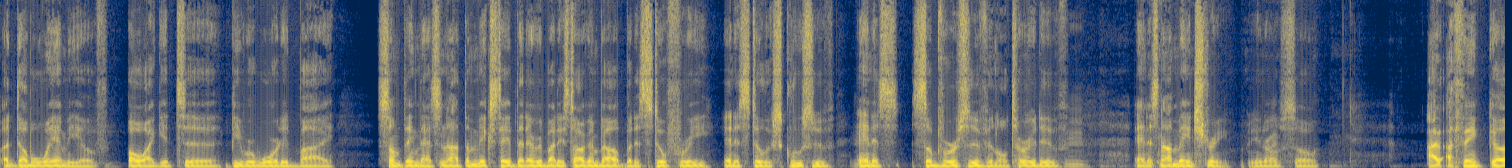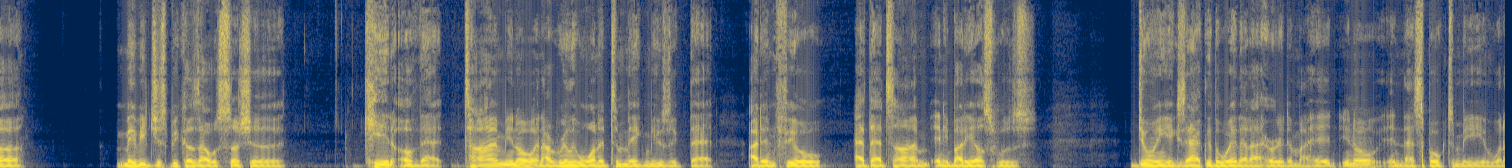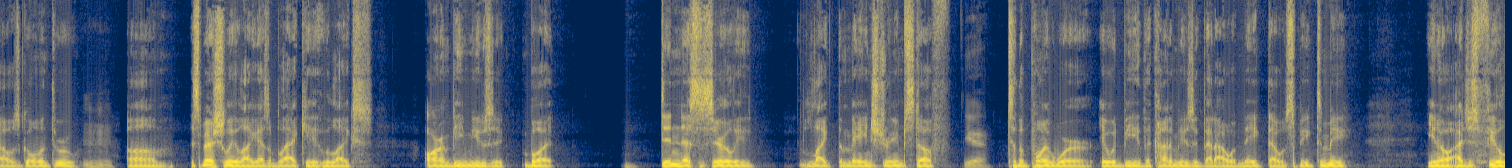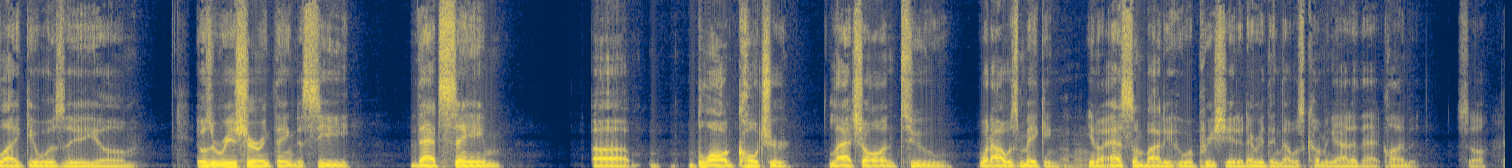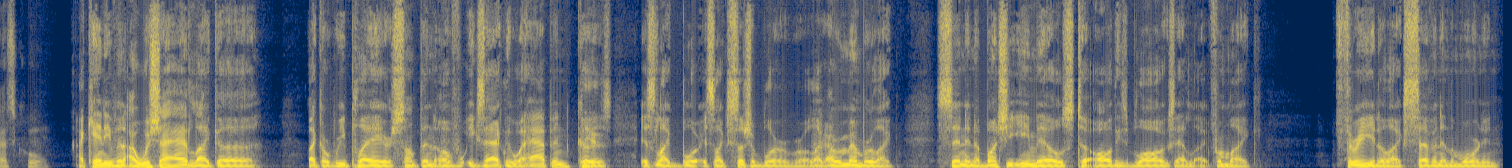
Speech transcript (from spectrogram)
a double whammy of oh I get to be rewarded by something that's not the mixtape that everybody's talking about, but it's still free and it's still exclusive and it's subversive and alternative and it's not mainstream, you know. So I, I think uh, maybe just because I was such a kid of that time, you know, and I really wanted to make music that I didn't feel at that time anybody else was doing exactly the way that I heard it in my head, you know, and that spoke to me and what I was going through. Um, especially like as a black kid who likes R and B music, but didn't necessarily like the mainstream stuff Yeah. to the point where it would be the kind of music that I would make that would speak to me. You know, I just feel like it was a um, it was a reassuring thing to see that same uh, blog culture latch on to what I was making. You know, as somebody who appreciated everything that was coming out of that climate. So That's cool. I can't even. I wish I had like a like a replay or something of exactly what happened because it's like blur. It's like such a blur, bro. Like I remember like sending a bunch of emails to all these blogs at like from like three to like seven in the morning,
